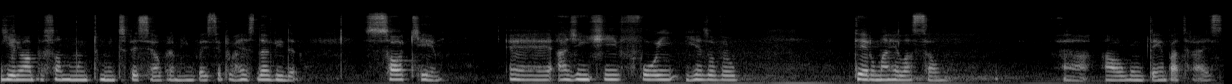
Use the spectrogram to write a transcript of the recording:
E ele é uma pessoa muito, muito especial para mim, vai ser pro resto da vida. Só que é, a gente foi e resolveu ter uma relação há, há algum tempo atrás.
